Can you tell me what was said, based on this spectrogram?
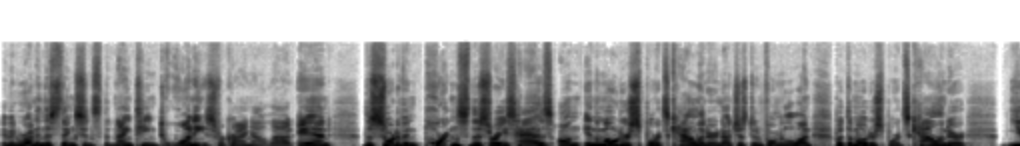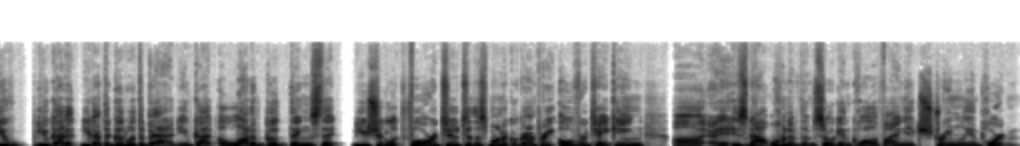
they've been running this thing since the 1920s for crying out loud, and the sort of importance this race has on in the motorsports calendar, not just in Formula One, but the motorsports calendar. You you got it. You got the good with the bad. You've got a lot of good things that you should look forward to to this Monaco Grand Prix. Overtaking uh, is not one of them. So again, qualifying extremely important.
